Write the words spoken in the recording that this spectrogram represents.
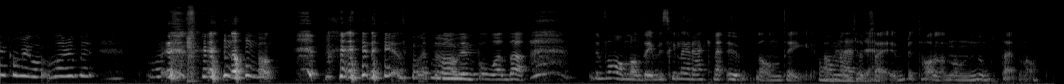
Jag kommer ihåg, var det, var det någon gång? Jag tror att det var vi båda. Det var någonting, vi skulle räkna ut någonting. Åh, ja, men typ herre. såhär, betala någon nota eller något.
